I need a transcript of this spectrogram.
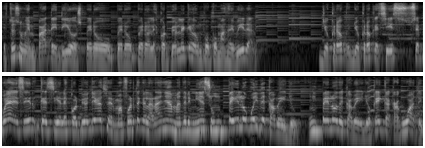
esto es un empate, tíos, pero, pero, pero al escorpión le quedó un poco más de vida. Yo creo, yo creo que sí. Se puede decir que si el escorpión llega a ser más fuerte que la araña, madre mía, es un pelo, güey, de cabello. Un pelo de cabello, ¿ok? Cacahuate.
